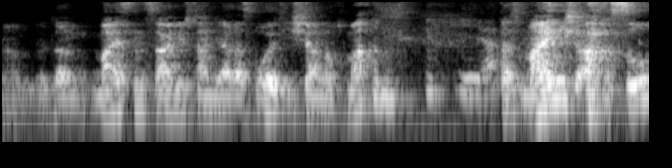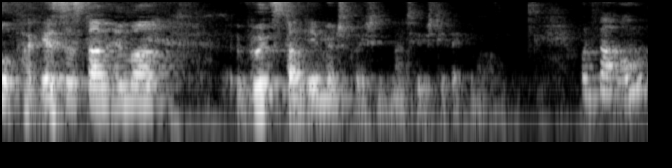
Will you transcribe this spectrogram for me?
Ja. Dann, meistens sage ich dann, ja, das wollte ich ja noch machen. ja. Das meine ich auch so, vergesse es dann immer. Würde es dann dementsprechend natürlich direkt machen. Und warum?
